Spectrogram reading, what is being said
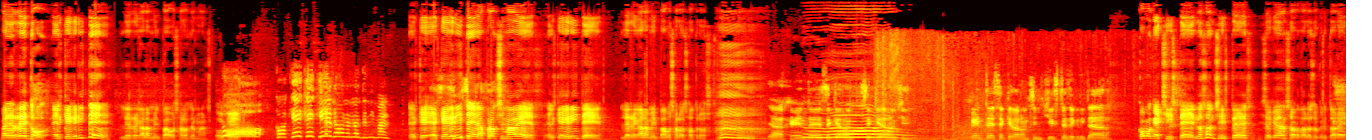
Vale, reto, el que grite le regala mil pavos a los demás. ¿Ok? ¡Oh! ¿Qué, qué, qué? No, no, no entendí mal. El que, el que grite la próxima vez, el que grite, le regala mil pavos a los otros. Ya, gente, se quedaron, se quedaron sin... Gente, se quedaron sin chistes de gritar. ¿Cómo que chistes? No son chistes. Se quedan sordos los suscriptores.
